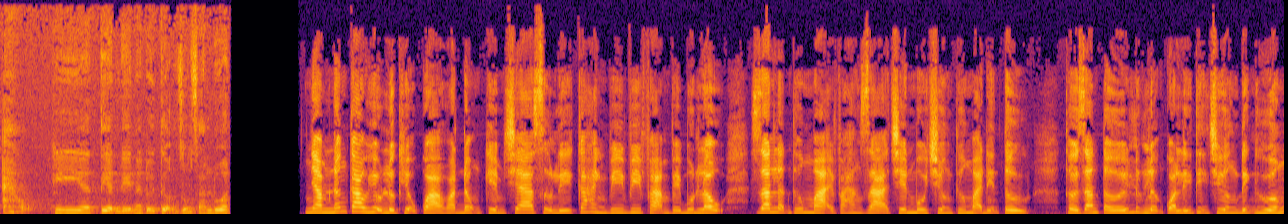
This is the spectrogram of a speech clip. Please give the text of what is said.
ảo. Khi tiền đến là đối tượng rút ra luôn nhằm nâng cao hiệu lực hiệu quả hoạt động kiểm tra xử lý các hành vi vi phạm về buôn lậu, gian lận thương mại và hàng giả trên môi trường thương mại điện tử. Thời gian tới, lực lượng quản lý thị trường định hướng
